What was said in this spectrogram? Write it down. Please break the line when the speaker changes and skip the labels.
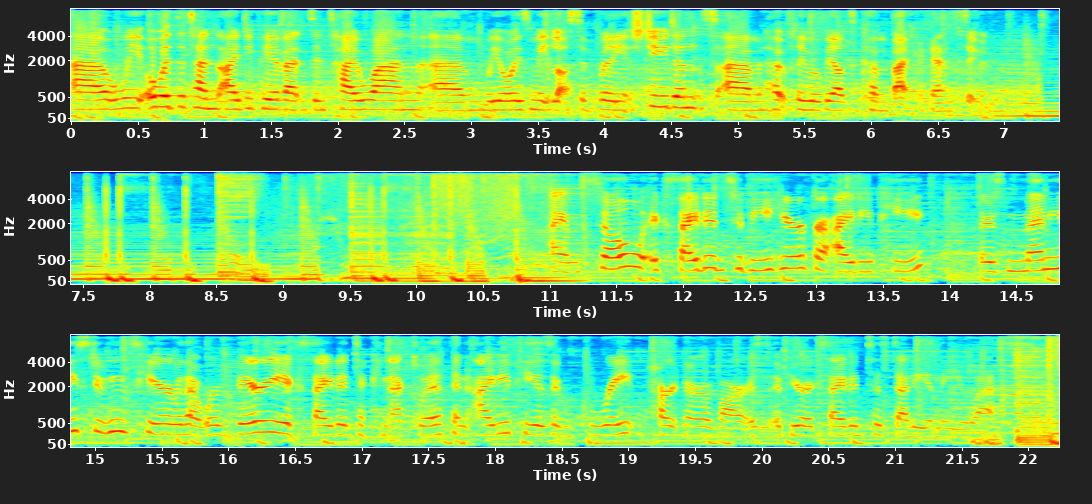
Uh, we always attend IDP events in Taiwan. Um, we always meet lots of brilliant students um, and hopefully we'll be able to come back again soon.
I am so excited to be here for IDP. There's many students here that we're very excited to connect with and IDP is a great partner of ours if you're excited to study in the US.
